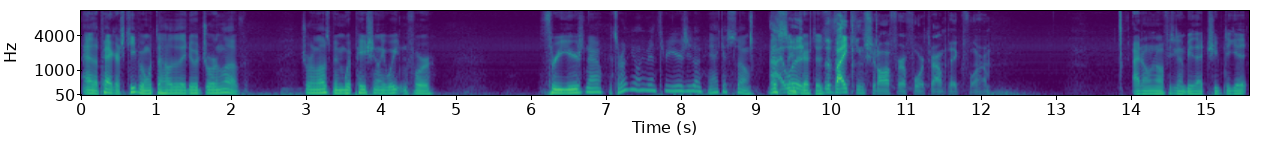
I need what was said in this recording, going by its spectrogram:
And the Packers keep him. What the hell do they do with Jordan Love? Jordan Love's been patiently waiting for three years now. It's really only been three years. Yeah, I guess so. That's I the would. draft as- The Vikings should offer a fourth round pick for him. I don't know if he's gonna be that cheap to get.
